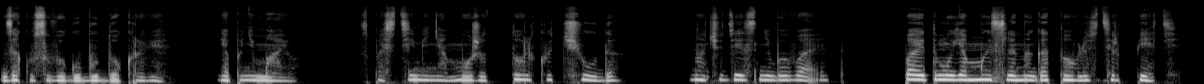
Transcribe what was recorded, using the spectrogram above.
Закусываю губу до крови. Я понимаю, спасти меня может только чудо. Но чудес не бывает. Поэтому я мысленно готовлюсь терпеть.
